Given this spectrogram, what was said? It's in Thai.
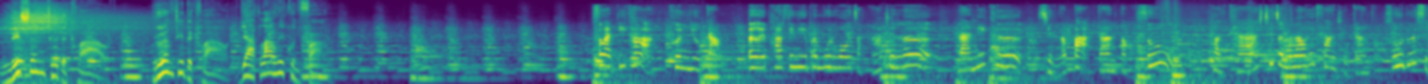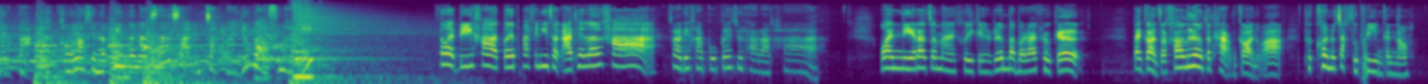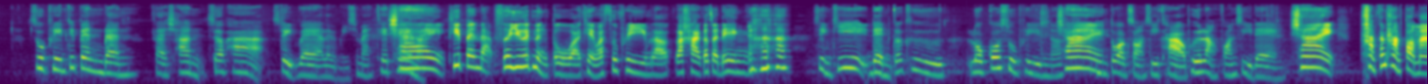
Listen to the Cloud เรื่องที่ The Cloud อยากเล่าให้คุณฟัง สวัสดีค่ะ คุณอยู่กับเตยพาซินีประมูลวงจากอาร์เทเลอร์และนี่คือศิลปะการต่อสู้ พอดแคสต์ที่จะมาเล่าให้ฟังถึงการต่อสู้ด้วยศิลปะ ของเหล่าศิลปินและนักสร้างสรรค์จากหลายยุคหลายสมัย สวัสดีค่ะ เตยพาซินีจาก Arteller ค่ะ สวัสดีค่ะ ปูเป้จุธารัตน์ค่ะ วันนี้เราจะมาคุยกันเรื่อง Barbara Kruger แต่ก่อนจะเข้าเรื่องจะถามก่อนว่า ทุกคนรู้จัก Supreme กันเนาะ Supreme ที่เป็นแบรนด์แฟชั่น เสื้อผ้า streetwear อะไรแบบนี้ใช่ไหมเท่ๆหน่อย ใช่ยที่เป็นแบบเสื้อยืดหนึ่งตัว เขียนว่า Supreme แล้วราคาก็จะเด้ง สิ่งที่เด่นก็คือโลโก้ Supreme เนอะใช่เป็นตัวอักษรสีขาวพื้นหลังฟอนต์สีแดง ใช่ ถามคำถามต่อมา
